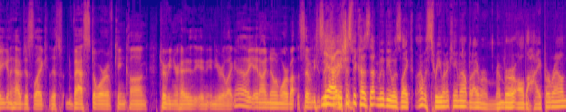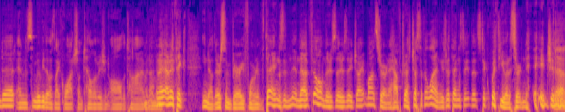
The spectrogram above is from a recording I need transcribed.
you going to have just like this vast store of King Kong trivia in your head, and, and you were like, oh, you know, I know more about the '76. Yeah, version. it's just because that movie was like I was three when it came out, but I remember all the hype around it, and it's a movie that was like watched on television all the time. And, I, Mhm. and, I, and I think you know there's some very formative things in, in that film. There's there's a giant monster and a half dressed Jessica Lange. These are things that, that stick with you at a certain age. You know,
